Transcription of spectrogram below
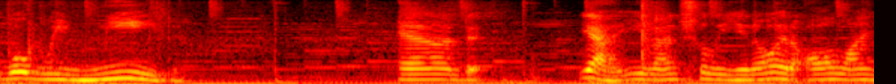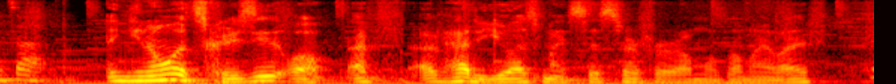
what we need and yeah eventually you know it all lines up and you know what's crazy? Well, I've, I've had you as my sister for almost all my life.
